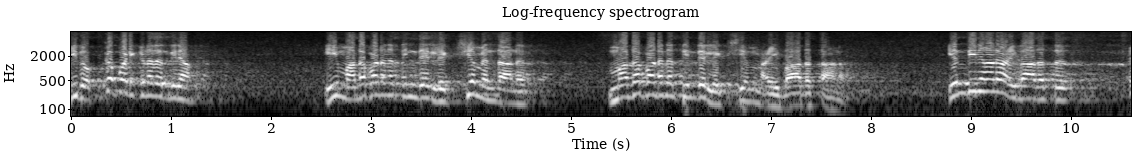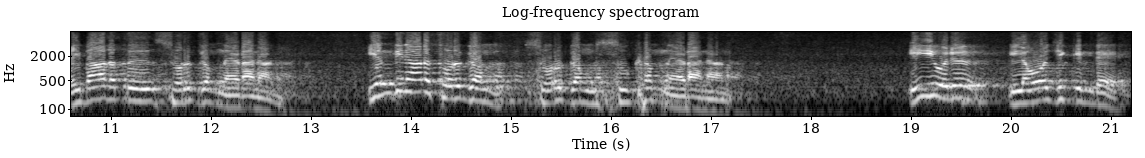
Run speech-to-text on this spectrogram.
ഇതൊക്കെ പഠിക്കുന്നത് എന്തിനാ? ഈ മതപഠനത്തിന്റെ ലക്ഷ്യം എന്താണ്? മതപഠനത്തിന്റെ ലക്ഷ്യം ഇബാദത്താണ്. എന്തിനാണ് ഇബാദത്ത്? ഇബാദത്ത് സ്വർഗം നേടാനാണ്. എന്തിനാണ് സ്വർഗം? സ്വർഗം സുഖം നേടാനാണ്. ഈ ഒരു ലോജിക്കിന്റെ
